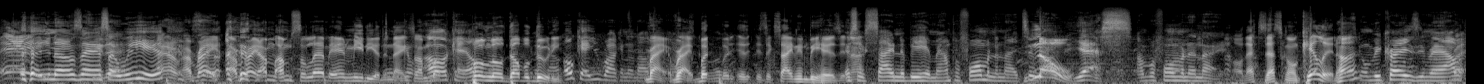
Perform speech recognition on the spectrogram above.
Hey, you know what I'm saying? So we here. I'm, right. I'm right. I'm, I'm celeb and media tonight, so I'm Oh, okay, pulling a little double duty. Okay, you rocking it out. Right, right. But but it's exciting to be here, is it It's not? exciting to be here, man. I'm performing tonight too. No! Yes, I'm performing tonight. oh, that's that's gonna kill it, huh? It's gonna be crazy, man. Right.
